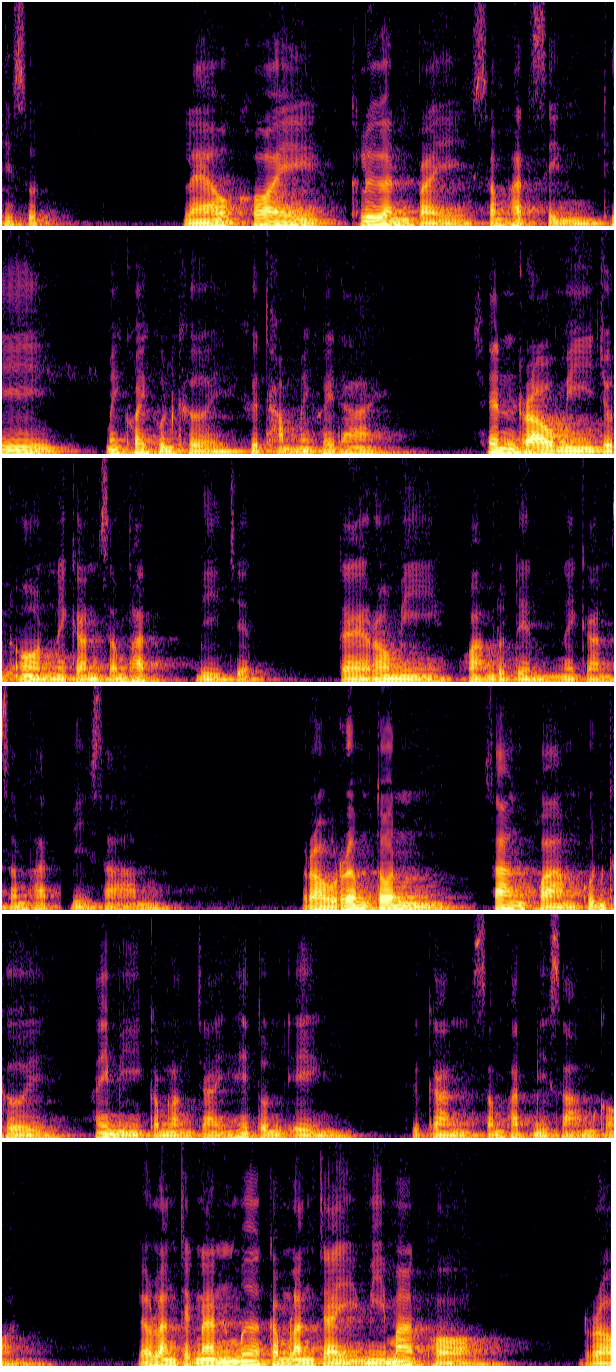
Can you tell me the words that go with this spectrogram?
ที่สุด แล้วค่อยเคลื่อนไปสัมผัสสิ่งที่ไม่ค่อยคุ้นเคย คือทำไม่ค่อยได้ เช่นเรามีจุดอ่อนในการสัมผัส B7 แต่เรามีความโดดเด่นในการสัมผัส B3 เราเริ่มต้นสร้างความคุ้นเคยให้มีกำลังใจให้ตนเอง คือการสัมผัส B3 ก่อน แล้วหลังจากนั้นเมื่อกำลังใจมีมากพอ เรา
